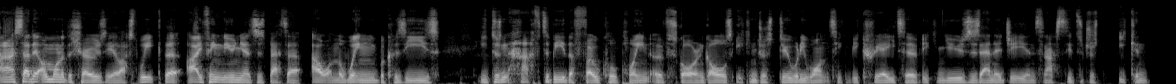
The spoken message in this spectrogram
And I said it on one of the shows here last week that I think Nunez is better out on the wing because he's he doesn't have to be the focal point of scoring goals. He can just do what he wants. He can be creative. He can use his energy and tenacity to just he can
